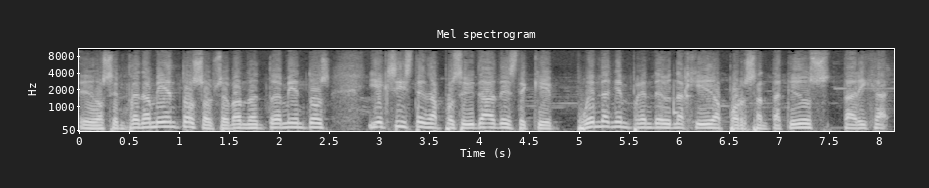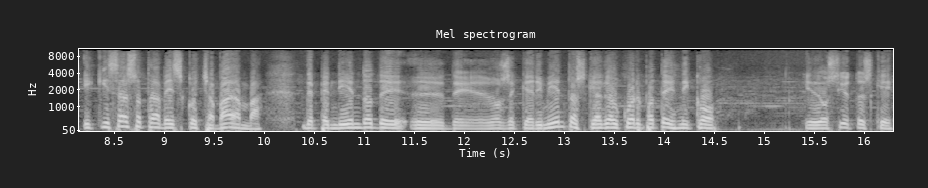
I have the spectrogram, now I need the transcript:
eh, los entrenamientos, observando entrenamientos y existen las posibilidades de que puedan emprender una gira por Santa Cruz, Tarija y quizás otra vez Cochabamba, dependiendo de, de los requerimientos que haga el cuerpo técnico y lo cierto es que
